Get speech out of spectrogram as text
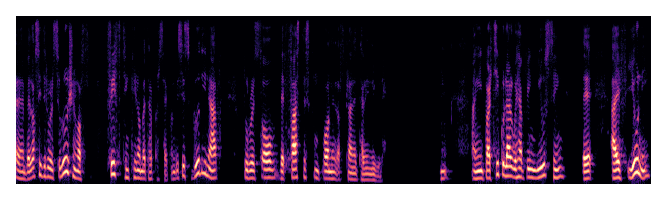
a velocity resolution of 15 kilometers per second. This is good enough to resolve the fastest component of planetary nebulae. Mm. And in particular, we have been using the IF UNI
